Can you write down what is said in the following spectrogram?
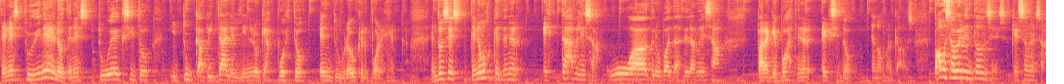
tenés tu dinero, tenés tu éxito y tu capital, el dinero que has puesto en tu broker, por ejemplo. Entonces, tenemos que tener estables esas cuatro patas de la mesa para que puedas tener éxito en los mercados. Vamos a ver entonces qué son esas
